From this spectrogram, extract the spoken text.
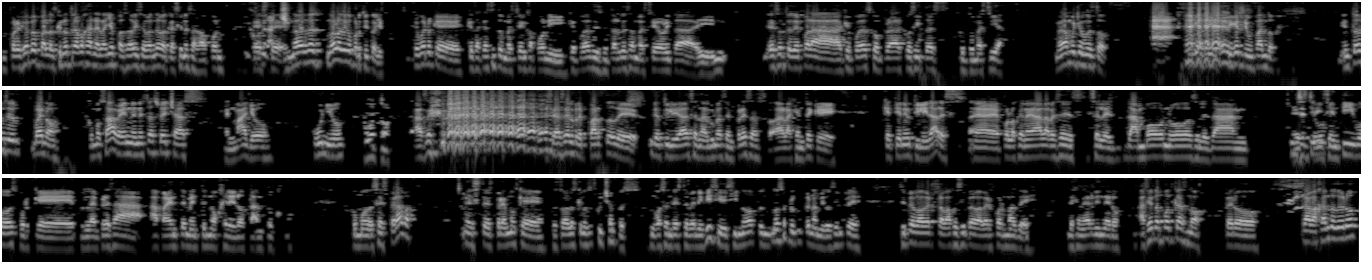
Por ejemplo, para los que no trabajan el año pasado y se van de vacaciones a Japón. Este, no, no, no lo digo por ti, Toyo. Qué bueno que, que sacaste tu maestría en Japón y que puedas disfrutar de esa maestría ahorita y eso te dé para que puedas comprar cositas con tu maestría. Me da mucho gusto. Sigue, así, sigue triunfando. Entonces, bueno, como saben, en estas fechas, en mayo, junio, Puto. hace, se hace el reparto de, de utilidades en algunas empresas a la gente que, que tiene utilidades. Eh, por lo general a veces se les dan bonos, se les dan este, Incentivo. incentivos porque pues, la empresa aparentemente no generó tanto como, como se esperaba. Este, esperemos que pues, todos los que nos escuchan pues gocen de este beneficio y si no, pues no se preocupen amigos, siempre, siempre va a haber trabajo y siempre va a haber formas de, de generar dinero. Haciendo podcast no, pero trabajando duro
